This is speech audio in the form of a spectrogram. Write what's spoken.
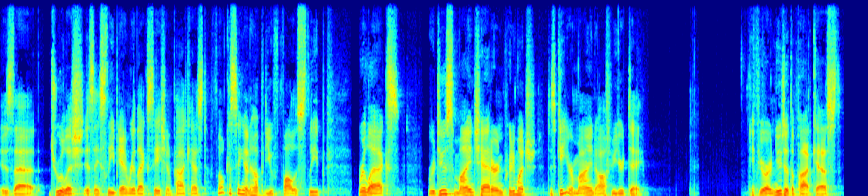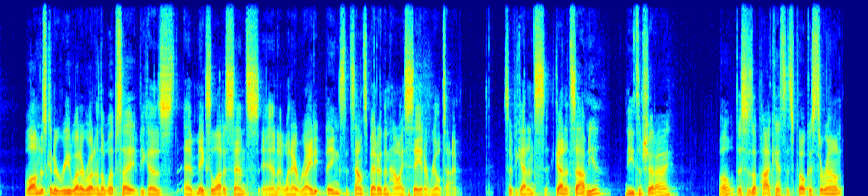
is that Droolish is a sleep and relaxation podcast focusing on helping you fall asleep, relax, reduce mind chatter, and pretty much just get your mind off of your day. If you are new to the podcast, well, I'm just going to read what I wrote on the website because it makes a lot of sense. And when I write things, it sounds better than how I say it in real time. So if you got, ins- got insomnia, need some shut eye, well, this is a podcast that's focused around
